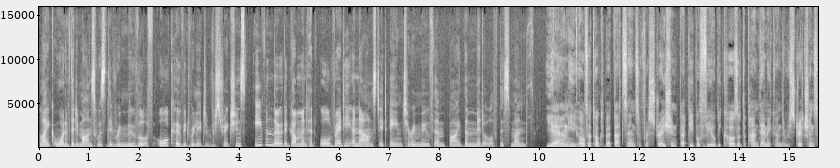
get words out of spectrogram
Like, one of the demands was the removal of all COVID related restrictions, even though the government had already announced it aimed to remove them by the middle of this month. Yeah, and he also talked about that sense of frustration that people feel because of the pandemic and the restrictions.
